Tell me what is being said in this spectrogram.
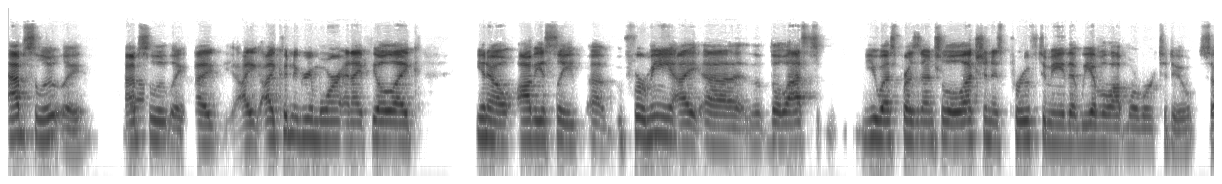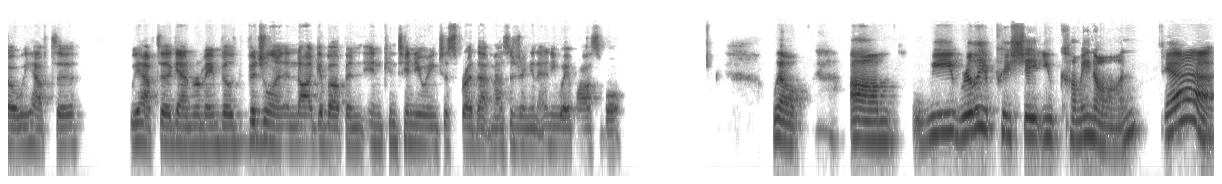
absolutely. Absolutely. I, I i couldn't agree more and i feel like you know obviously uh, for me i uh the, the last us presidential election is proof to me that we have a lot more work to do so we have to we have to again remain vigilant and not give up in, in continuing to spread that messaging in any way possible. Well um, we really appreciate you coming on yeah.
